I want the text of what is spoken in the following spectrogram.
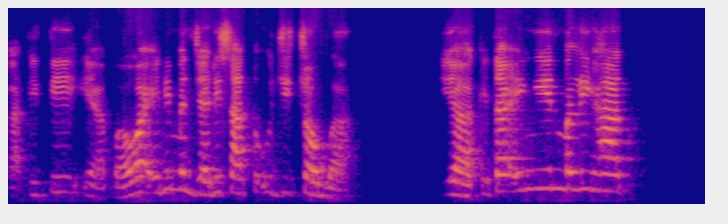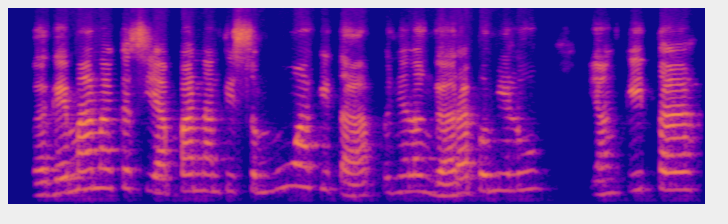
Kak Titi, ya bahwa ini menjadi satu uji coba. Ya kita ingin melihat bagaimana kesiapan nanti semua kita penyelenggara pemilu yang kita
